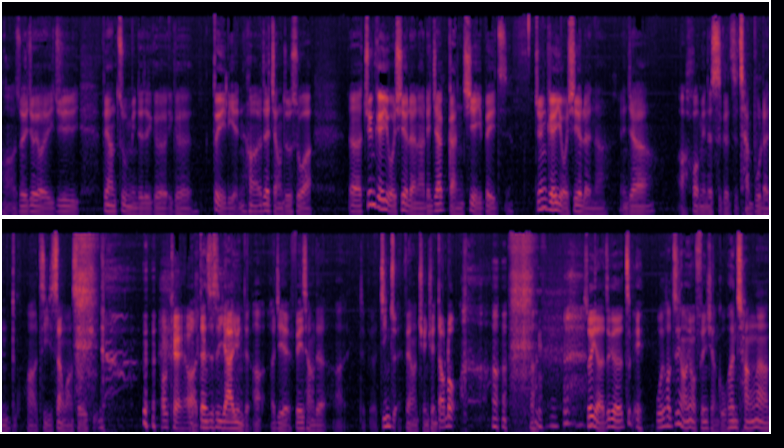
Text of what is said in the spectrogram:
啊，所以就有一句非常著名的这个一个对联哈，在讲就是说啊，呃，捐给有些人啊，人家感谢一辈子；捐给有些人啊，人家啊后面的四个字惨不忍睹啊，自己上网搜寻。OK 啊，但是是押韵的啊，而且非常的啊这个精准，非常拳拳到肉。所以啊，这个这个，哎、欸，我之前好像有分享过，我很常啊。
